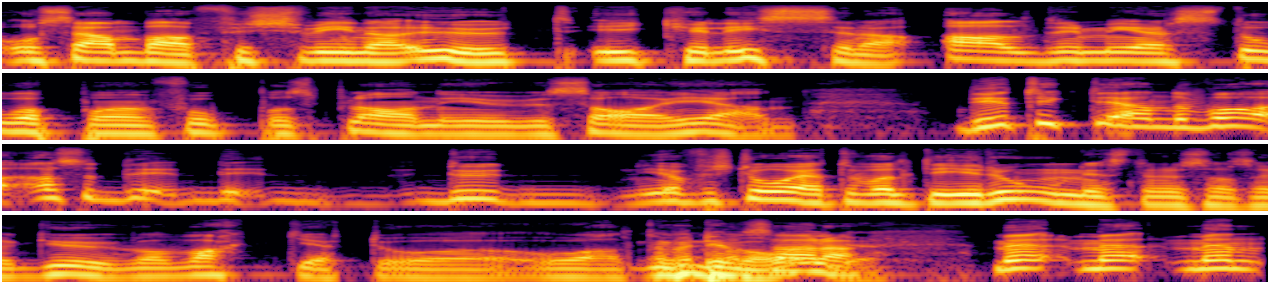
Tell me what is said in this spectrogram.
och sen bara försvinna ut i kulisserna, aldrig mer stå på en fotbollsplan i USA igen. Det tyckte jag ändå var, alltså det, det, du, jag förstår ju att du var lite ironisk när du sa så gud vad vackert och, och allt Nej, men, det var det. Men, men, men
